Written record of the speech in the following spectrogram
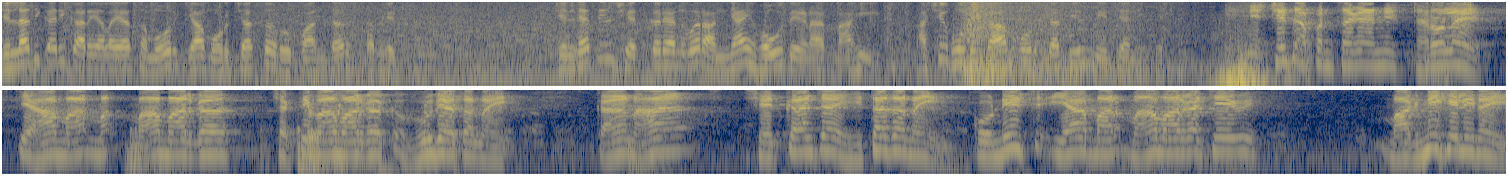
जिल्हाधिकारी कार्यालयासमोर या मोर्चाचं रूपांतर सभेत झालं. जिल्ह्यातील शेतकऱ्यांवर अन्याय होऊ देणार नाही अशी भूमिका मोर्चातील नेत्यांनी घेतली. निश्चित आपण सगळ्यांनी ठरवलंय की हा मा- मा- महामार्ग शक्ती महामार्ग होऊ द्यायचा नाही. कारण हा शेतकऱ्यांच्या हिताचा नाही. कोणीच या महामार्गाची मागणी केली नाही.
